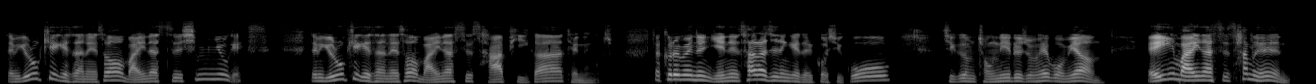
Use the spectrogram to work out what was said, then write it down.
그 다음에 이렇게 계산해서 마이너스 16x. 그 다음에 이렇게 계산해서 마이너스 4b가 되는 거죠. 자, 그러면은 얘는 사라지는 게 될 것이고, 지금 정리를 좀 해보면, a-3은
